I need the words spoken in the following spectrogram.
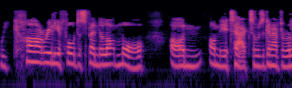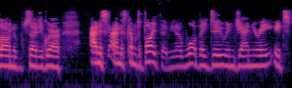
We can't really afford to spend a lot more on on the attack, so we're going to have to rely on Sergio Aguero, and it's and it's come to bite them. You know what they do in January, it's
